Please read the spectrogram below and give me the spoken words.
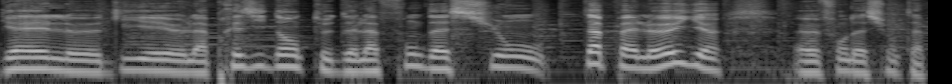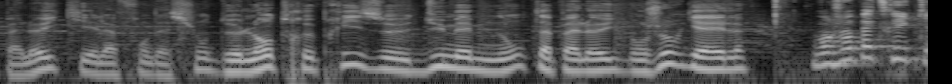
Gaëlle, qui est la présidente de la fondation Tape à l'œil, fondation Tape à l'œil, qui est la fondation de l'entreprise du même nom, Tape à l'œil. Bonjour Gaëlle. Bonjour Patrick.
